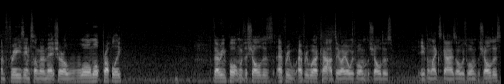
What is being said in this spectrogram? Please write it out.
I'm freezing so I'm going to make sure I warm up properly. Very important with the shoulders, every every workout I do I always warm up the shoulders, even legs guys always warm up the shoulders.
